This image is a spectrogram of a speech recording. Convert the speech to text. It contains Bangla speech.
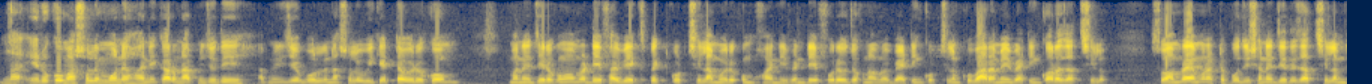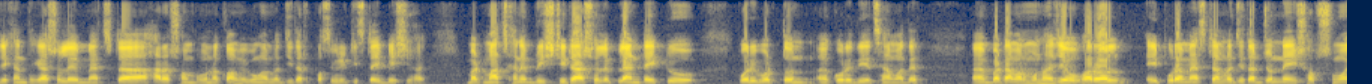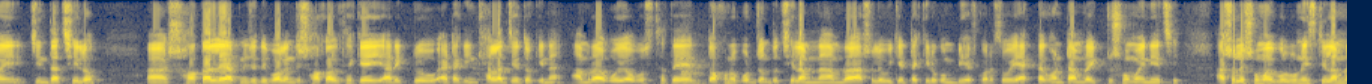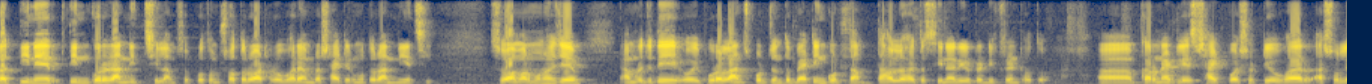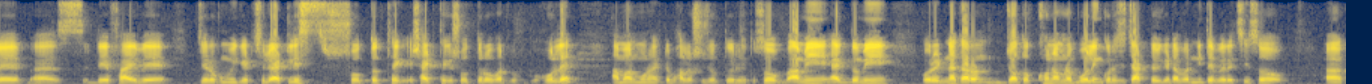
না, এরকম আসলে মনে হয়নি। কারণ আপনি যদি, আপনি নিজে বললেন, আসলে উইকেটটা ওইরকম মানে যেরকম আমরা ডে ফাইভে এক্সপেক্ট করছিলাম, ওইরকম হয়নি। ইভেন ডে ফোরেও যখন আমরা ব্যাটিং করছিলাম, খুব আরামেই ব্যাটিং করা যাচ্ছিল। সো আমরা এমন একটা পজিশনে যেতে যাচ্ছিলাম, যেখান থেকে আসলে ম্যাচটা হারার সম্ভাবনা কম এবং আমরা জেতার পসিবিলিটিসটাই বেশি হয়। বাট মাঝখানে বৃষ্টিটা আসলে প্ল্যানটা একটু পরিবর্তন করে দিয়েছে আমাদের। বাট আমার মনে হয় যে ওভারঅল এই পুরো ম্যাচটা আমরা জেতার জন্যেই সবসময় চিন্তা ছিল। সকালে আপনি যদি বলেন যে সকাল থেকেই আর একটু অ্যাটাকিং খেলা যেত কিনা, আমরা ওই অবস্থাতে তখনও পর্যন্ত ছিলাম না আমরা আসলে উইকেটটা কীরকম বিহেভ করে। সো ওই একটা ঘণ্টা আমরা একটু সময় নিয়েছি। আসলে সময় বলব না স্টিল আমরা তিনের, তিন করে রান নিচ্ছিলাম। সো প্রথম সতেরো, আঠারো ওভারে আমরা ষাটের মতো রান নিয়েছি। সো আমার মনে হয় যে আমরা যদি ওই পুরো লাঞ্চ পর্যন্ত ব্যাটিং করতাম, তাহলে হয়তো সিনারিওটা ডিফারেন্ট হতো। কারণ অ্যাটলিস্ট ষাট, পঁয়ষট্টি ওভার আসলে ডে ফাইভে যেরকম উইকেট ছিল অ্যাটলিস্ট সত্তর থেকে, ষাট থেকে সত্তর ওভার হলে আমার মনে হয় একটা ভালো সুযোগ তৈরি হতো। সো আমি একদমই ওরিড না, কারণ যতক্ষণ আমরা বোলিং করেছি, চারটে উইকেট আবার নিতে পেরেছি। সো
